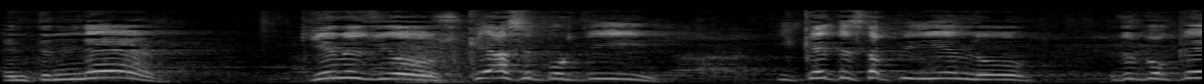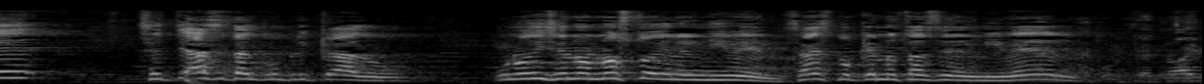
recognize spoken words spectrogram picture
Entender quién es Dios, qué hace por ti y qué te está pidiendo. Entonces, ¿por qué se te hace tan complicado? Uno dice, no, no estoy en el nivel. ¿Sabes por qué no estás en el nivel? Porque no hay.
